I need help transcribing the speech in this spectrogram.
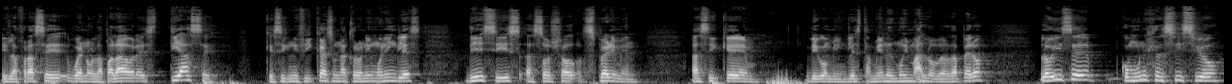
y la frase, bueno, la palabra es tiase, que significa, es un acrónimo en inglés, This is a social experiment. Así que, digo, mi inglés también es muy malo, ¿verdad? Pero lo hice como un ejercicio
